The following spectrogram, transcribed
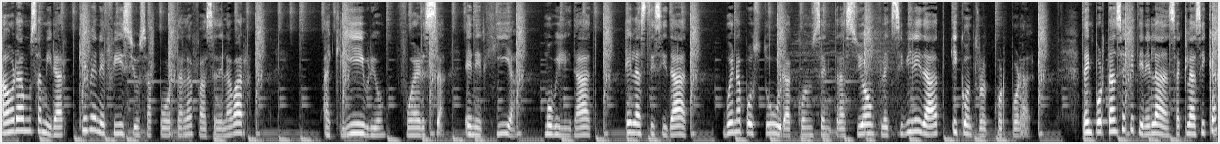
Ahora vamos a mirar qué beneficios aporta la fase de la barra. Equilibrio, fuerza, energía, movilidad, elasticidad, buena postura, concentración, flexibilidad y control corporal. La importancia que tiene la danza clásica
